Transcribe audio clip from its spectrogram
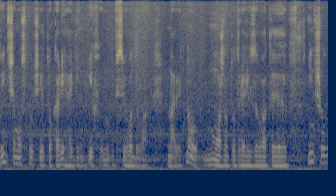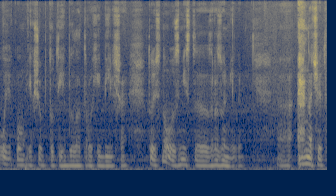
в іншому случаї то колега 1. Їх всього два навіть. Ну, можна тут реалізувати іншу логіку, якщо б тут їх було трохи більше. Тобто, ну, зміст е, зрозумілий. Е, Значить,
